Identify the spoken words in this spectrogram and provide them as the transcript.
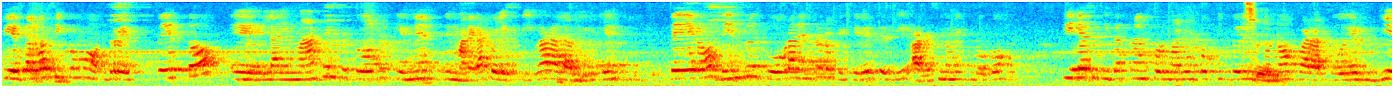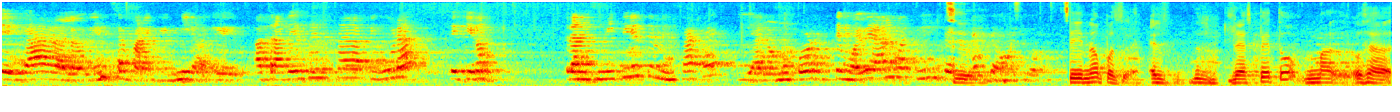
Sí, es algo así como respeto eh, la imagen que todos tienen de manera colectiva a la Virgen, pero dentro de tu obra, dentro de lo que quieres decir, a ver si no me equivoco, sí necesitas transformar un poquito el Sí. icono para poder llegar a la audiencia, para que, mira, eh, a través de esta figura te quiero transmitir este mensaje y a lo mejor te mueve algo a ti internamente, ¿o? Sí, no, pues el respeto, o sea,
